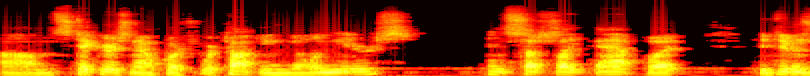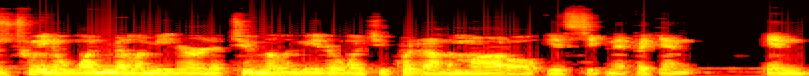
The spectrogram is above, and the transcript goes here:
um, stickers. Now, of course, we're talking millimeters and such like that, but the difference between a one millimeter and a two millimeter, once you put it on the model, is significant in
